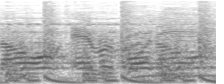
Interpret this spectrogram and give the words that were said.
Everybody, everybody.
